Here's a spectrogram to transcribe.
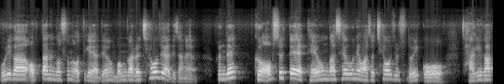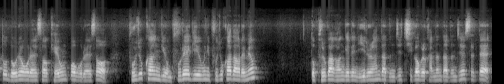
우리가 없다는 것은 어떻게 해야 돼요? 뭔가를 채워줘야 되잖아요. 그런데 그 없을 때 대운과 세운에 와서 채워줄 수도 있고 자기가 또 노력을 해서 개운법으로 해서 부족한 기운, 불의 기운이 부족하다 그러면 또 불과 관계된 일을 한다든지 직업을 갖는다든지 했을 때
